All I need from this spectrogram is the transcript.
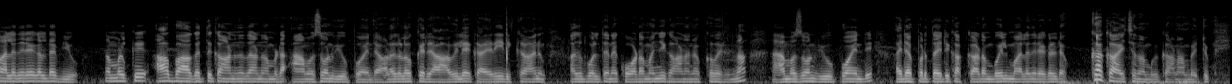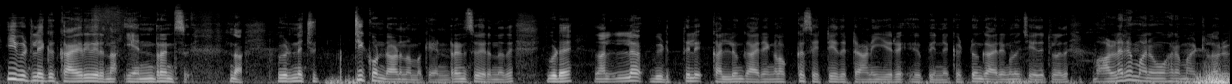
മലനിരകളുടെ വ്യൂ നമ്മൾക്ക് ആ ഭാഗത്ത് കാണുന്നതാണ് നമ്മുടെ ആമസോൺ വ്യൂ പോയിന്റ് ആളുകളൊക്കെ രാവിലെ കയറിയിരിക്കാനും അതുപോലെ തന്നെ കോടമഞ്ഞ് കാണാനൊക്കെ വരുന്ന ആമസോൺ വ്യൂ പോയിന്റ് അതിനപ്പുറത്തായിട്ട് കക്കാടംപോയിൽ മലനിരകളുടെ ഒക്കെ കാഴ്ച നമുക്ക് കാണാൻ പറ്റും. ഈ വീട്ടിലേക്ക് കയറി വരുന്ന എൻട്രൻസ് എന്താ വീടിനെ ചുറ്റിക്കൊണ്ടാണ് നമുക്ക് എൻട്രൻസ് വരുന്നത്. ഇവിടെ നല്ല വിടുത്തിൽ കല്ലും കാര്യങ്ങളൊക്കെ സെറ്റ് ചെയ്തിട്ടാണ് ഈ ഒരു പിന്നെ കെട്ടും കാര്യങ്ങളും ചെയ്തിട്ടുള്ളത്. വളരെ മനോഹരമായിട്ടുള്ള ഒരു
